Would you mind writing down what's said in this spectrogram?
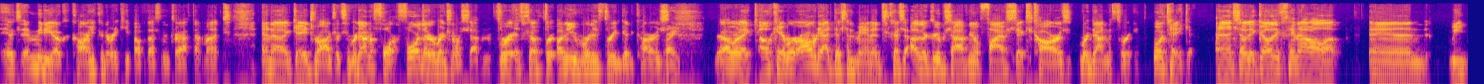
it's a mediocre car, he couldn't really keep up with us in the draft that much, and uh, Gage Rogers. So we're down to four, four of their original seven, three, so only really three good cars. Right we're like, okay, we're already at disadvantage because other groups have, you know, five, six cars. We're down to three. We'll take it. And so they go, they clean that all up, and we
